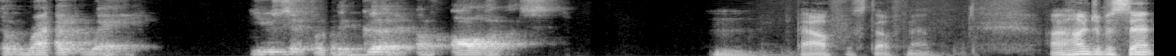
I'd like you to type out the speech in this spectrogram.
the right way. Use it for the good of all of us. Hmm. Powerful stuff, man. I 100%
